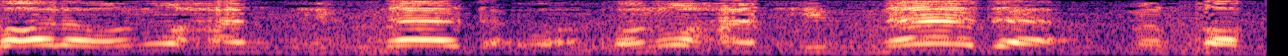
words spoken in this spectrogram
قال ونوحا إذ نادى, ونوحا إذ نادى من قبل.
